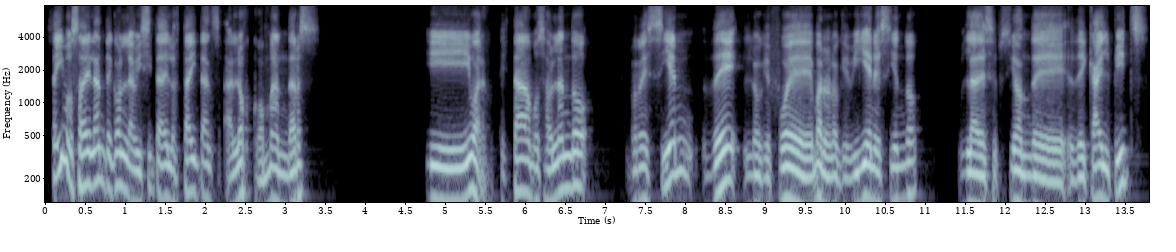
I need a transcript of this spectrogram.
Seguimos adelante con la visita de los Titans a los Commanders. Y bueno, estábamos hablando recién de lo que fue, bueno, lo que viene siendo la decepción de, de Kyle Pitts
